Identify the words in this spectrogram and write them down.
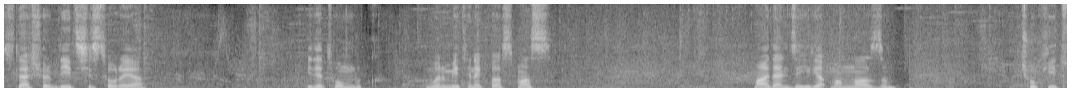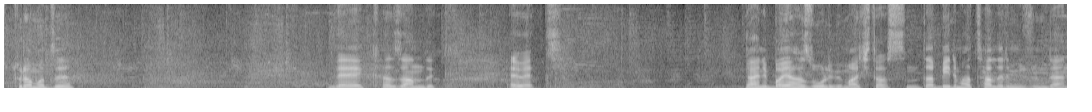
Slasher bir de yetişirse oraya. Bir de tomruk. Umarım yetenek basmaz. Maden zehir yapmam lazım. Çok iyi tutturamadı. Ve kazandık. Evet. Yani bayağı zorlu bir maçtı aslında. Benim hatalarım yüzünden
